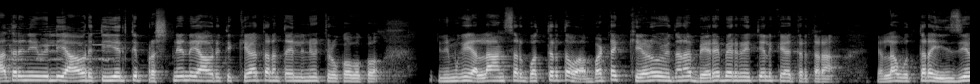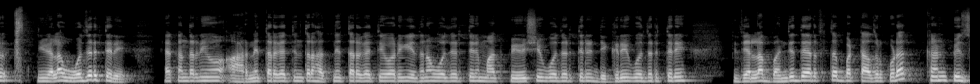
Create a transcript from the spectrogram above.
ಆದರೆ ನೀವು ಇಲ್ಲಿ ಯಾವ ರೀತಿ, ಈ ರೀತಿ ಪ್ರಶ್ನೆನ ಯಾವ ರೀತಿ ಕೇಳ್ತಾರಂತ ಇಲ್ಲಿ ನೀವು ತಿಳ್ಕೊಬೇಕು. ನಿಮಗೆ ಎಲ್ಲ ಆನ್ಸರ್ ಗೊತ್ತಿರ್ತಾವೆ ಬಟ್ ಕೇಳೋ ವಿಧಾನ ಬೇರೆ ಬೇರೆ ರೀತಿಯಲ್ಲಿ ಕೇಳ್ತಿರ್ತಾರೆ. ಎಲ್ಲ ಉತ್ತರ ಈಸಿ ನೀವೆಲ್ಲ ಓದಿರ್ತೀರಿ. ಯಾಕಂದ್ರೆ ನೀವು ಆರನೇ ತರಗತಿಯಿಂದ ಹತ್ತನೇ ತರಗತಿವರೆಗೆ ಇದನ್ನು ಓದಿರ್ತೀರಿ, ಮತ್ತು ಪಿ ಯು ಸಿ ಓದಿರ್ತೀರಿ ಡಿಗ್ರಿಗೆ ಓದಿರ್ತೀರಿ, ಇದೆಲ್ಲ ಬಂದಿದ್ದೇ ಇರ್ತದೆ ಬಟ್ ಆದರೂ ಕೂಡ ಕನ್ಫ್ಯೂಸ್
